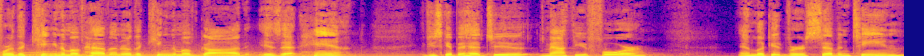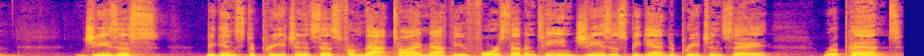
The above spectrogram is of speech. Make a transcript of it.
For the kingdom of heaven or the kingdom of God is at hand. If you skip ahead to Matthew 4 and look at verse 17, Jesus begins to preach and it says from that time Matthew 4:17 Jesus began to preach and say repent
